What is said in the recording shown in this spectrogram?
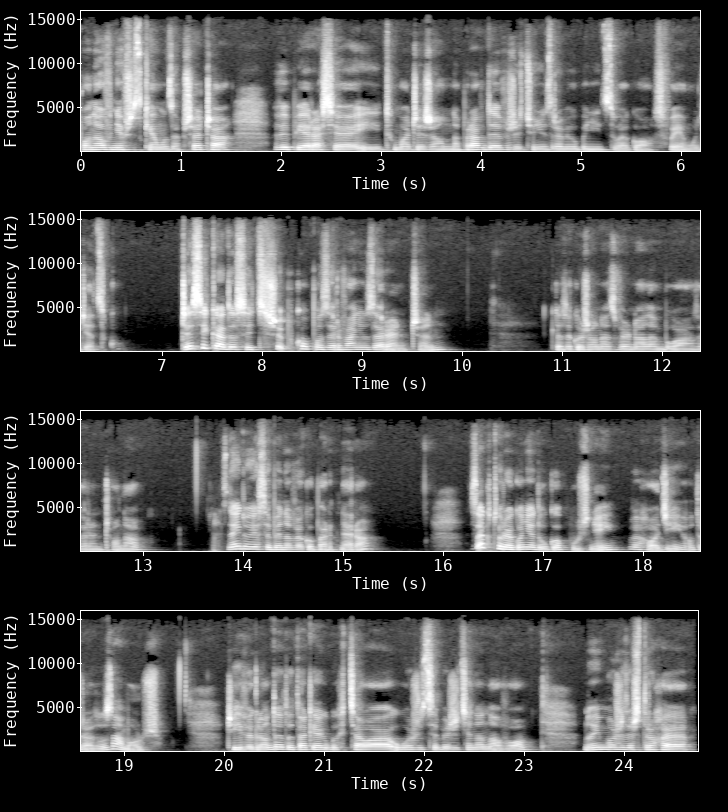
ponownie wszystkiemu zaprzecza, wypiera się i tłumaczy, że on naprawdę w życiu nie zrobiłby nic złego swojemu dziecku. Jessica dosyć szybko po zerwaniu zaręczyn, dlatego że ona z Vernalem była zaręczona, znajduje sobie nowego partnera, za którego niedługo później wychodzi od razu za mąż. Czyli wygląda to tak, jakby chciała ułożyć sobie życie na nowo. No i może też trochę,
